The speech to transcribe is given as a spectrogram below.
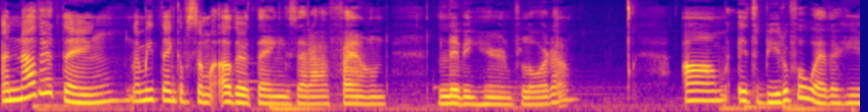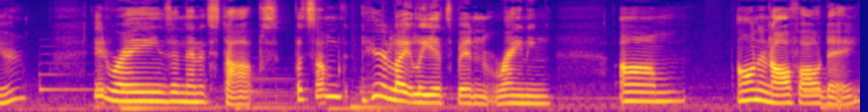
another thing, let me think of some other things that I found living here in Florida. Um, it's beautiful weather here. It rains and then it stops. But some here lately it's been raining um, on and off all day.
